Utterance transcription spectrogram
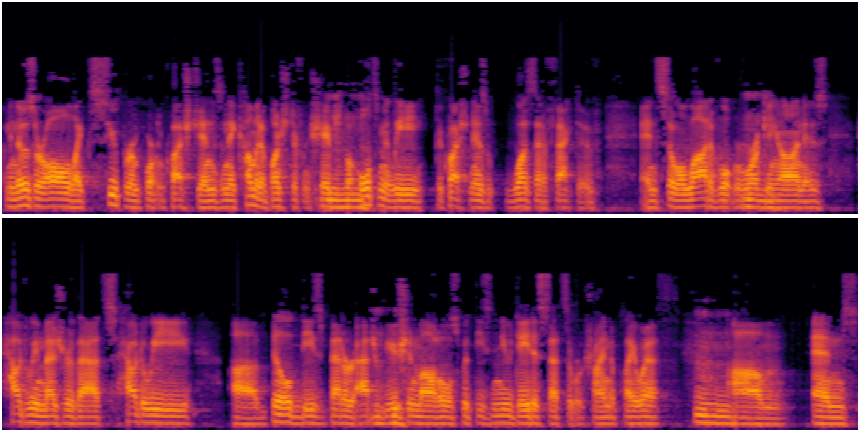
I mean, those are all like super important questions, and they come in a bunch of different shapes. But mm-hmm. ultimately, the question is, was that effective? And so, a lot of what we're working on is how do we measure that? How do we uh, build these better attribution models with these new data sets that we're trying to play with? Um, and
